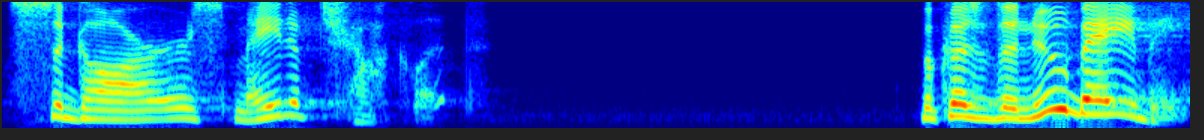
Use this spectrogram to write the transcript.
cigars made of chocolate. Because the new baby,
